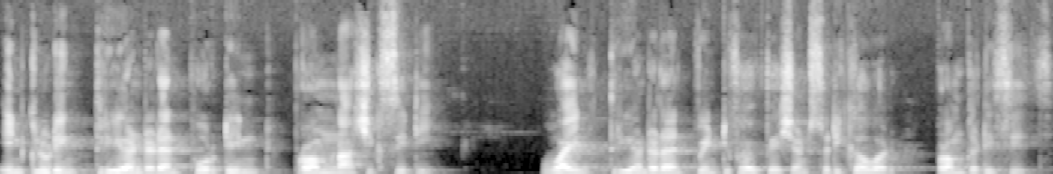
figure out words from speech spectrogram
including 314 from Nashik city while 325 patients recovered from the disease.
